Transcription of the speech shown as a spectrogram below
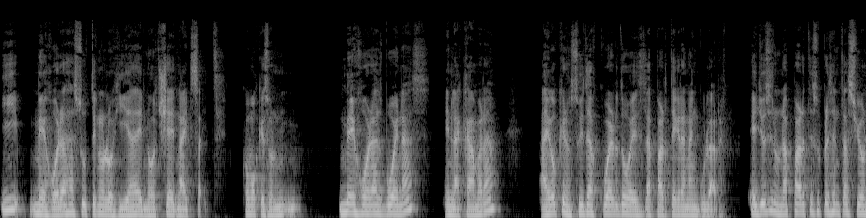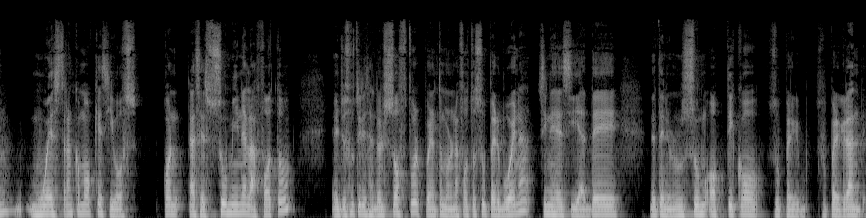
Y mejoras a su tecnología de noche Night Sight. Como que son mejoras buenas en la cámara. Algo que no estoy de acuerdo es la parte gran angular. Ellos en una parte de su presentación muestran como que si vos con, haces zoom in a la foto, ellos utilizando el software pueden tomar una foto súper buena sin necesidad de, de, tener un zoom óptico súper super grande.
